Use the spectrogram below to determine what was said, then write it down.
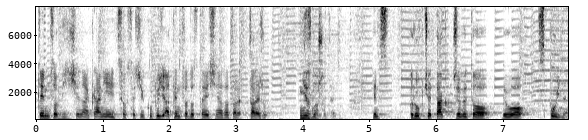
tym, co widzicie na ekranie i co chcecie kupić, a tym, co dostajecie na tale- talerzu. Nie znoszę tego. Więc róbcie tak, żeby to było spójne.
